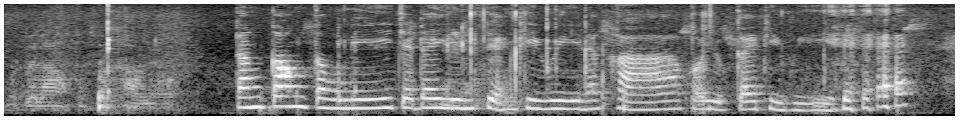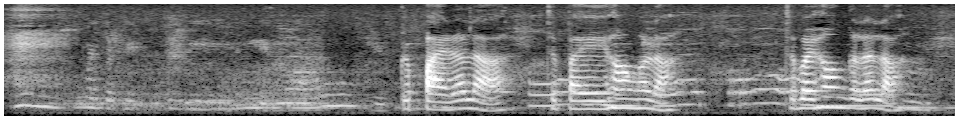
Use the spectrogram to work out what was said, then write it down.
หมดเวลาของผมข่าวแล้ว ตั้งกล้องตรงนี้จะได้ยินเสียงทีวีนะคะ เพราะอยู่ใกล้ทีวี มันจะติดทีวีนี่นะจะไปแล้วเหรอ จะไปห้องแล้วเหรอ จะไปห้องกันแล้วเหรอเ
